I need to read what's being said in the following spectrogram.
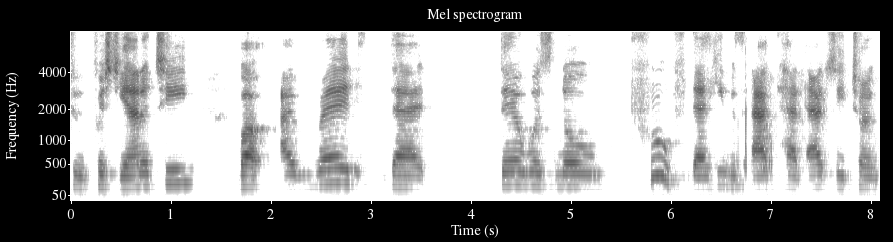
to Christianity, but I read that there was no proof that he was had actually turned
